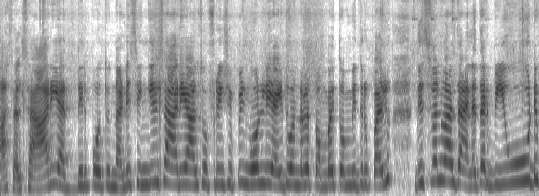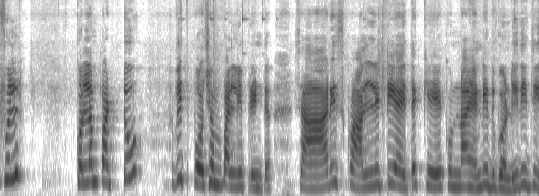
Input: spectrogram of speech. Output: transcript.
అసలు శారీ అద్దిరిపోతుందండి. Single sari also free shipping only ఐదు వందల తొంభై తొమ్మిది రూపాయలు. This one was the another beautiful Kollam పట్టు with Pochampally print. Saris quality అయితే కేక్ ఉన్నాయండి. ఇదిగోండి ఇది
